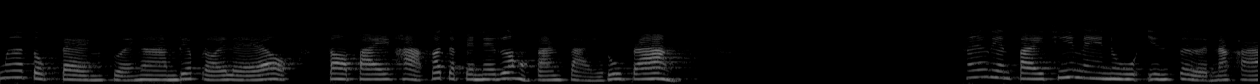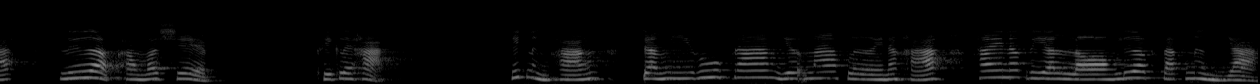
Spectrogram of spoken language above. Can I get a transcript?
เมื่อตกแต่งสวยงามเรียบร้อยแล้ว ต่อไปค่ะก็จะเป็นในเรื่องของการใส่รูปร่าง ให้นักเรียนไปที่เมนู insert นะคะ เลือกคำว่า shape คลิกเลยค่ะ คลิกหนึ่งครั้งจะมีรูปร่างเยอะมากเลยนะคะ ให้นักเรียนลองเลือกสักหนึ่งอย่าง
